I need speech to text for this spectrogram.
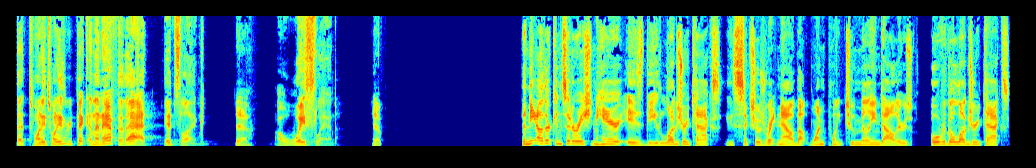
that 2023 pick, and then after that, it's like Yeah. a wasteland. Then the other consideration here is the luxury tax. The Sixers right now about $1.2 million over the luxury tax.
